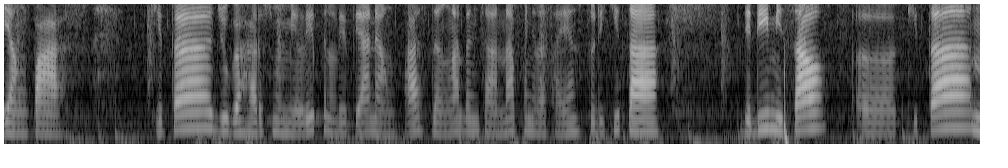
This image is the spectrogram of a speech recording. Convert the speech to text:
yang pas. Kita juga harus memilih penelitian yang pas dengan rencana penyelesaian studi kita. Jadi misal eh, kita 6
